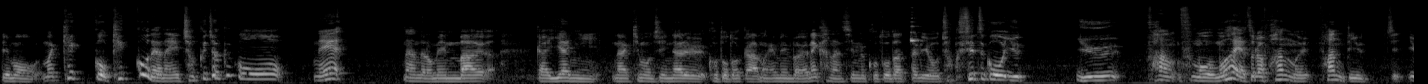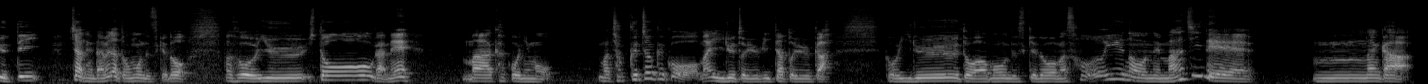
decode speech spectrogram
でも、まあ、結構結構ではないちょくちょくこうねなんだろうメンバーがが嫌にな気持ちになることとか、まあ、メンバーがね悲しむことだったりを直接こう言うファンもうもはやそれはファンのファンって言っ言っていちゃねダメだと思うんですけど、まあ、そういう人がねまあ過去にも、まあ、ちょくちょくこう、まあ、いるといういたというかこういるとは思うんですけど、まあ、そういうのをねマジでうんなんか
